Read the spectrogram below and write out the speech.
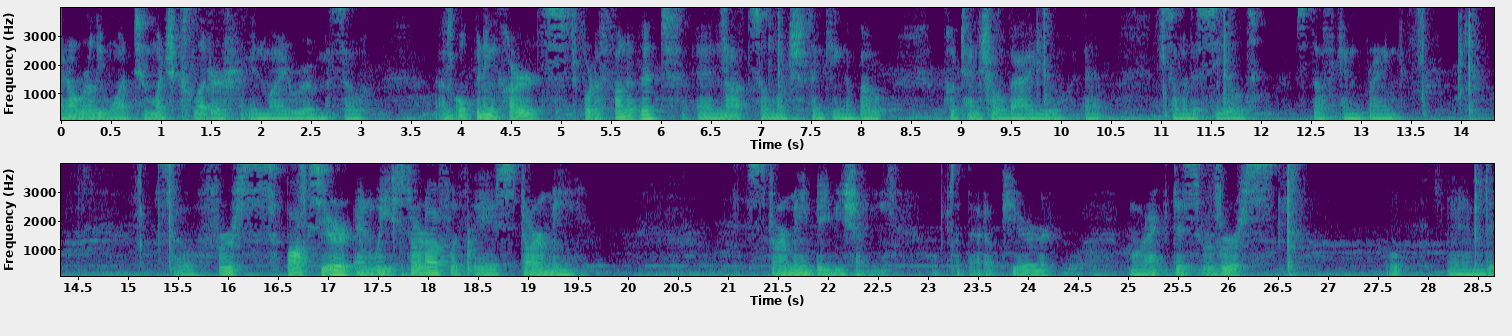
I don't really want too much clutter in my room, so I'm opening cards for the fun of it and not so much thinking about potential value that some of the sealed stuff can bring. So first box here, and we start off with a Starmie. Starmie Baby Shiny. We'll put that up here. Maractus Reverse. Oh, and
